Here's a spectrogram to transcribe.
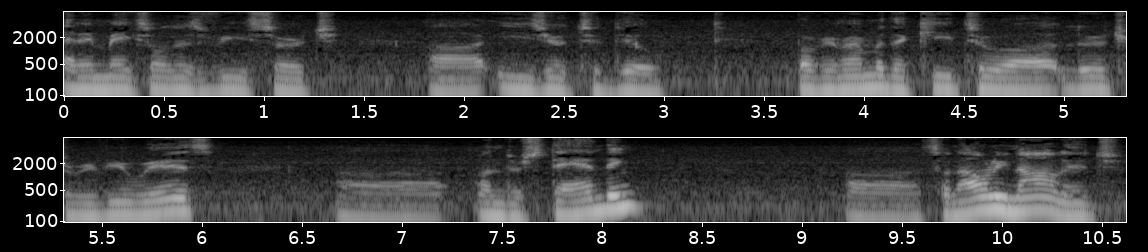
and it makes all this research uh, easier to do. But remember the key to a literature review is uh, understanding. Uh, so not only knowledge,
